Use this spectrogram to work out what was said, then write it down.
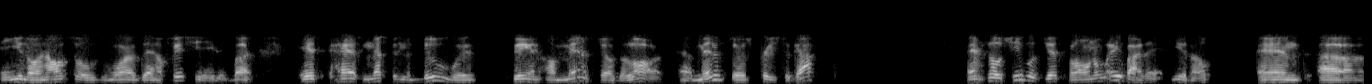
and you know, and also the ones that officiated. But it has nothing to do with being a minister of the Lord. A ministers preach the gospel, and so she was just blown away by that, you know, and uh,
